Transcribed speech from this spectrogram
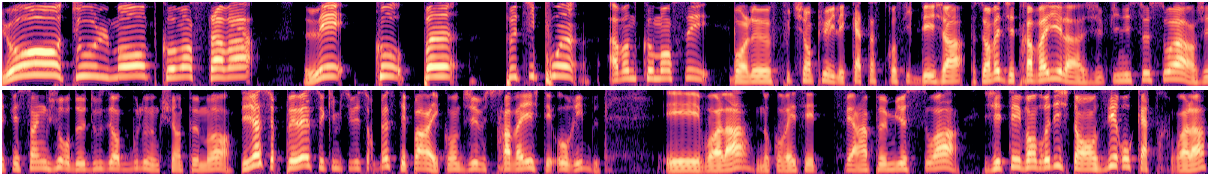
Yo tout le monde, comment ça va? Les copains, petit point avant de commencer. Bon, le foot champion, il est catastrophique déjà. Parce qu'en fait, j'ai travaillé là. J'ai fini ce soir. J'ai fait 5 jours de 12 heures de boulot, donc je suis un peu mort. Déjà, sur PES, ceux qui me suivaient sur PES, c'était pareil. Quand je, travaillais, j'étais horrible. Et voilà. Donc, on va essayer de faire un peu mieux ce soir. J'étais vendredi, j'étais en 0-4, voilà.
